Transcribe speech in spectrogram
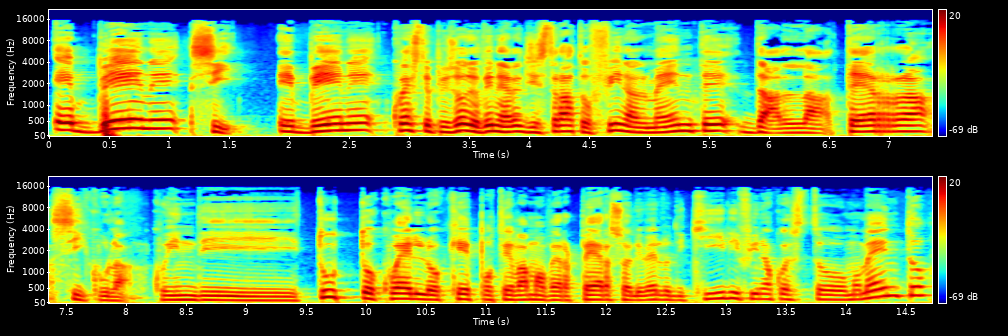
Ebbene sì, Ebbene, questo episodio viene registrato finalmente dalla Terra Sicula, quindi tutto quello che potevamo aver perso a livello di chili fino a questo momento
